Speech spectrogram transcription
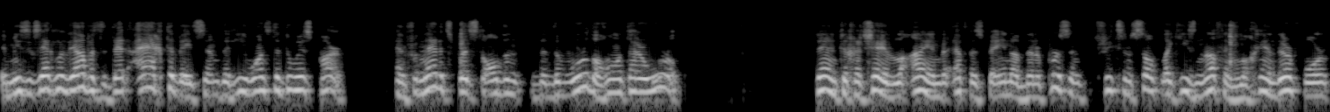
It means exactly the opposite. That activates him that he wants to do his part. And from that, it spreads to all the, the, the world, the whole entire world. Then then a person treats himself like he's nothing. Lochen, therefore,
